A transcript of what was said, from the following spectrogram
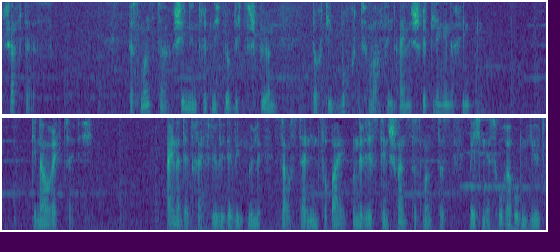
schaffte es. Das Monster schien den Tritt nicht wirklich zu spüren, doch die Wucht warf ihn eine Schrittlänge nach hinten. Genau rechtzeitig. Einer der drei Flügel der Windmühle sauste an ihnen vorbei und riss den Schwanz des Monsters, welchen es hoch erhoben hielt,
